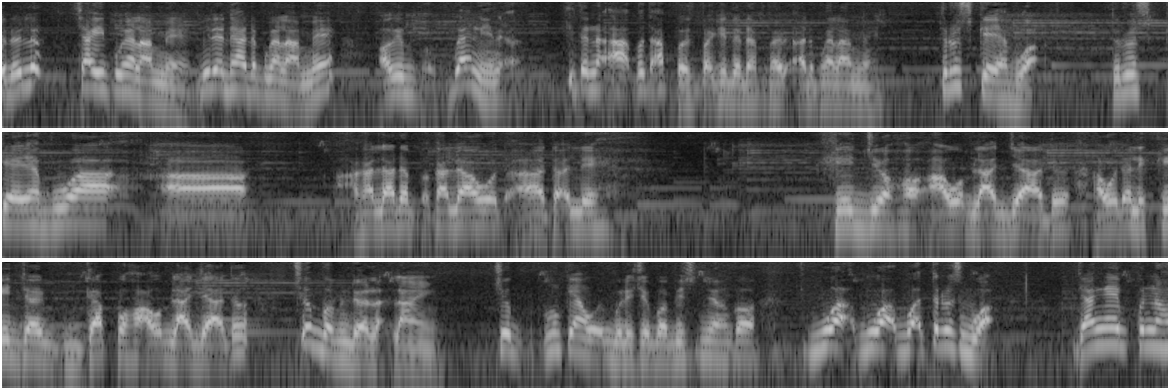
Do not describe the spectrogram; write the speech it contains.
dulu, cari pengalaman. Bila dah ada pengalaman, orang berani kita nak apa tak apa sebab kita dah ada pengalaman. Terus ke ya buat terus ke yang buat uh, kalau ada kalau awak uh, tak boleh kerja hak awak belajar tu awak tak boleh kerja gapo hak awak belajar tu cuba benda lain. Cuba mungkin awak boleh cuba bisnes kau. Buat buat buat terus buat. Jangan pernah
